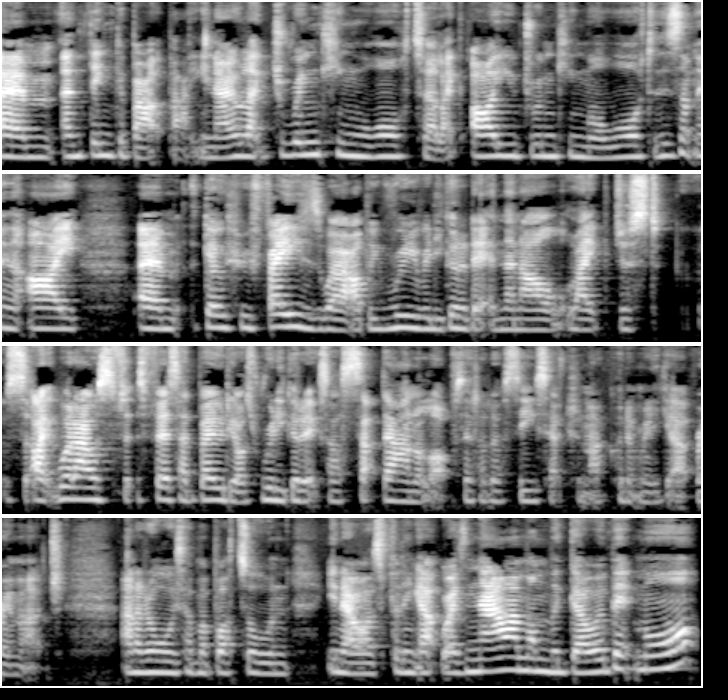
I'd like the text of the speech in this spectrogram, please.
um and think about that you know like drinking water like are you drinking more water this is something that i um go through phases where i'll be really really good at it and then i'll like just like when I was first had Bodhi, I was really good at it because I sat down a lot because I had a C section. I couldn't really get up very much, and I'd always have my bottle, and you know I was filling it up. Whereas now I'm on the go a bit more.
